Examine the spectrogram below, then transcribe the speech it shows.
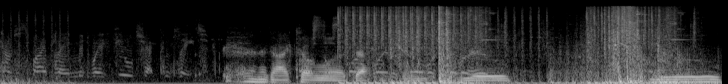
Counter spy plane midway fuel check complete. And the guy killed me with a death spy plane established machine. overhead. Noob. Noob.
